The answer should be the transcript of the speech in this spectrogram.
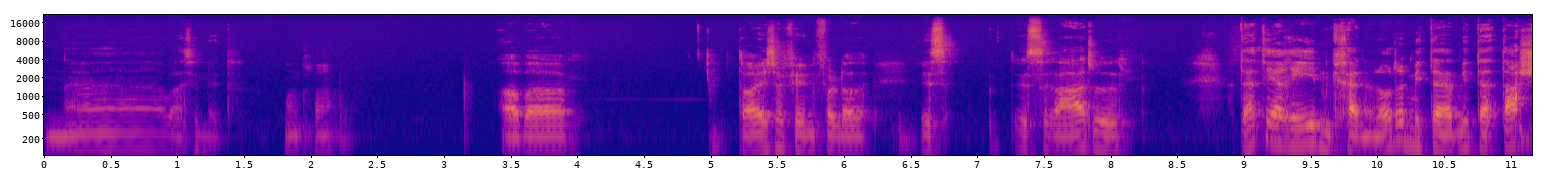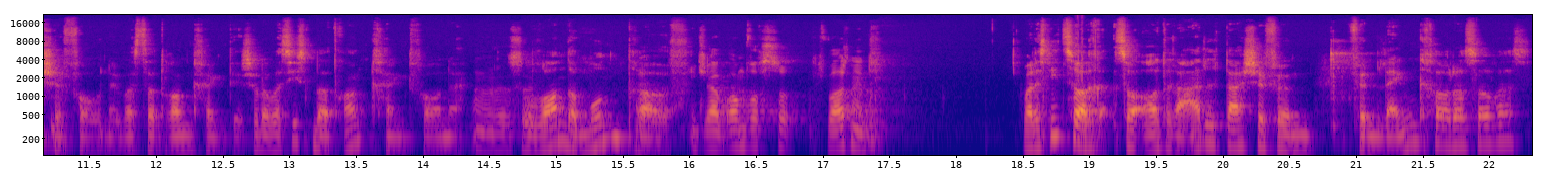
Na, weiß ich nicht. Okay. Aber da ist auf jeden Fall da, das, das Radl. Der hat ja reden können, oder? Mit der, mit der Tasche vorne, was da dran gehängt ist. Oder was ist denn da dran gehängt vorne? Also, Wo war denn der Mund drauf? Ich glaube einfach so, ich weiß nicht. War das nicht so eine, so eine Art Radeltasche für einen, für einen Lenker oder sowas?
